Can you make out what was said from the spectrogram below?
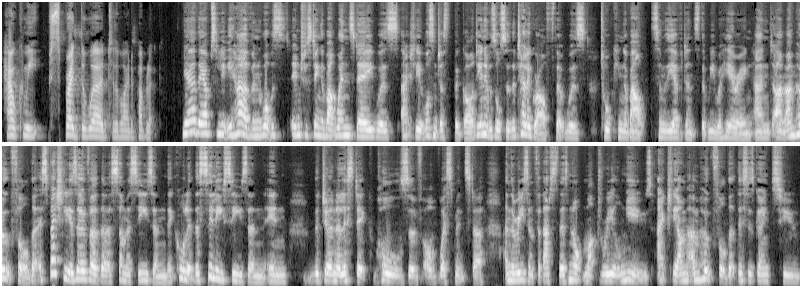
how can we spread the word to the wider public? Yeah, they absolutely have. And what was interesting about Wednesday was actually it wasn't just the Guardian; it was also the Telegraph that was talking about some of the evidence that we were hearing. And I'm, I'm, hopeful that, especially as over the summer season, they call it the silly season in the journalistic halls of, of Westminster. And the reason for that is there's not much real news. Actually, I'm, I'm hopeful that this is going to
